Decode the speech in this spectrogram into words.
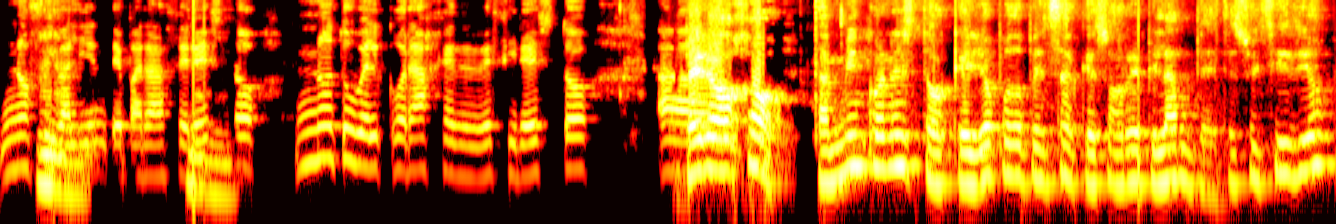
no fui Mm, valiente para hacer mm. esto, no tuve el coraje de decir esto. Pero ah, ojo, también con esto que yo puedo pensar que es horripilante, este suicidio,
